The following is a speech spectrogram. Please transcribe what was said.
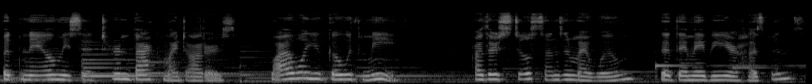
But Naomi said, Turn back, my daughters. Why will you go with me? Are there still sons in my womb, that they may be your husbands?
